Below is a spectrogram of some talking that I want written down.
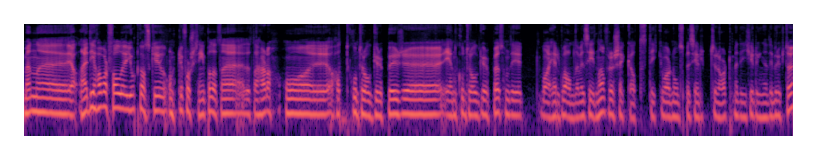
men eh, ja, nei, de har i hvert fall gjort ganske ordentlig forskning på dette, dette her. Da, og eh, hatt kontrollgrupper, én kontrollgruppe som de var helt vanlig ved siden av, for å sjekke at det ikke var noe spesielt rart med de kyllingene de brukte.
